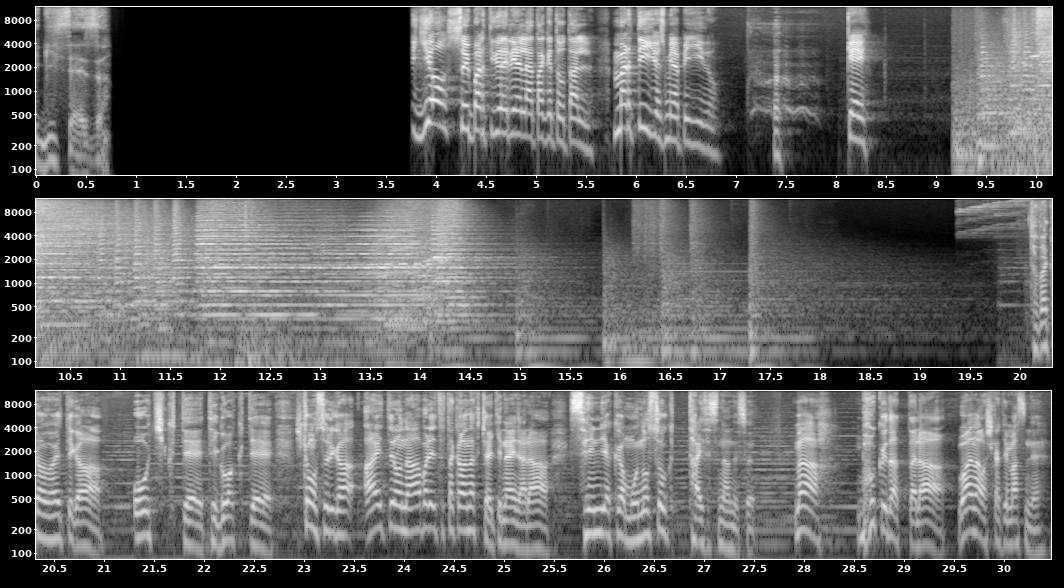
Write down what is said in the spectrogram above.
Peggy 16. Yo soy partidaria del ataque total. Martillo es mi apellido. ¿Qué?... 戦う相手が大きくて手強くてしかもそれが相手の縄張りで戦わなくちゃいけないなら戦略がものすごく大切なんですまあ僕だったら罠を仕掛けますね。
